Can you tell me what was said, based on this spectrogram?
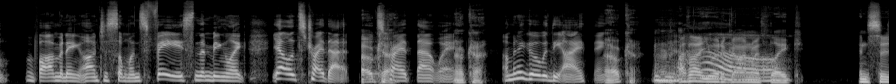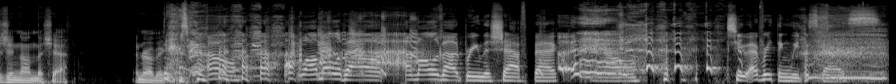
vomiting onto someone's face and then being like, "Yeah, let's try that. Let's try it that way." Okay. I'm gonna go with the eye thing. Okay. All right. I thought you would have gone with like incision on the shaft and rubbing it. Oh, well, I'm all about I'm all about bringing the shaft back now to everything we discuss.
